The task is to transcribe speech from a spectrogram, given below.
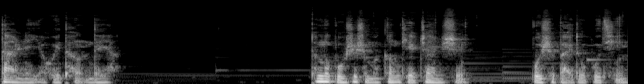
大人也会疼的呀。他们不是什么钢铁战士，不是百毒不侵。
